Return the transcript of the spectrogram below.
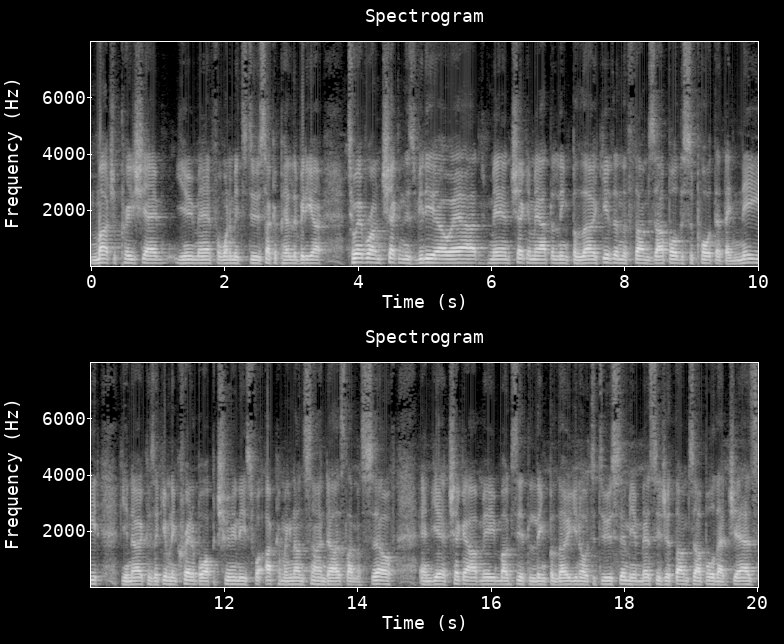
much appreciate you, man, for wanting me to do this acapella video. To everyone checking this video out, man, check them out, the link below. Give them the thumbs up, all the support that they need, you know, because they're giving incredible opportunities for upcoming unsigned artists like myself. And yeah, check out me, Mugzy at the link below. You know what to do. Send me a message, a thumbs up, all that jazz.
